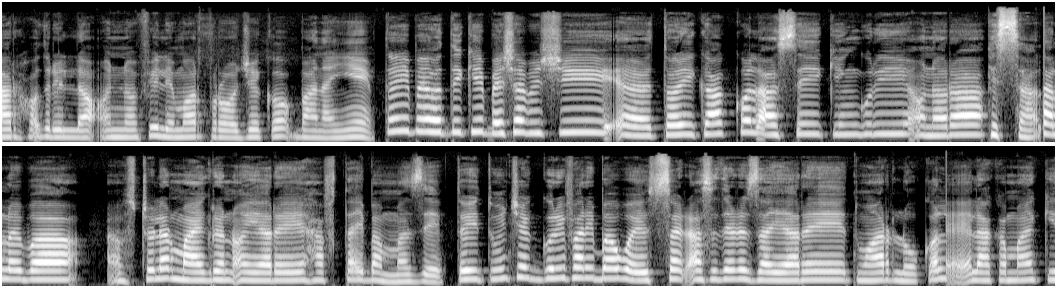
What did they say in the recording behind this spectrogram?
R হদরিল্লা অন্য ফিল্মর প্রজেক্ট বানাইয়ে। তো এই বেহতে কি বেশা বেশি তরিকা কল আছে কিংগুরি ওনারা হিসা লইবা অস্ট্রেলিয়ার মাইগ্রেন ওয়ারে হাফতাই বা মাঝে তো তুমি চেক করি পারিবা ওয়েবসাইট আছে যে যায়ারে তোমার লোকাল এলাকা মা কি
